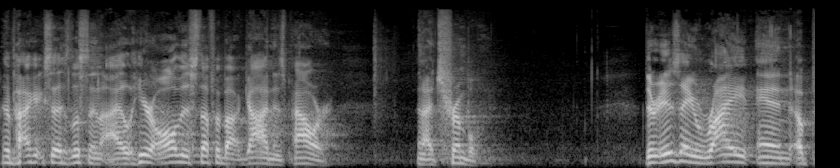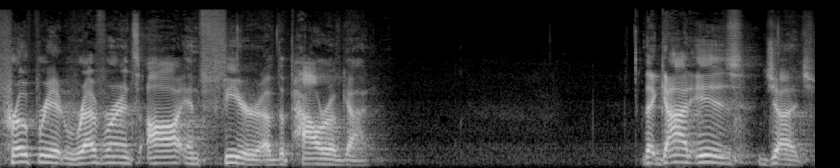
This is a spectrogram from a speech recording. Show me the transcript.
Habakkuk says, Listen, I hear all this stuff about God and his power and I tremble. There is a right and appropriate reverence, awe, and fear of the power of God. That God is judge,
